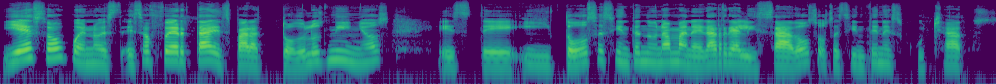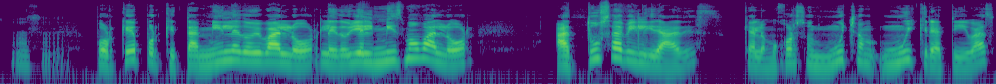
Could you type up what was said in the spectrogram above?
Y eso, bueno, esa oferta es para todos los niños este, y todos se sienten de una manera realizados o se sienten escuchados. ¿Por qué? Porque también le doy valor, le doy el mismo valor a tus habilidades, que a lo mejor son mucho, muy creativas,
